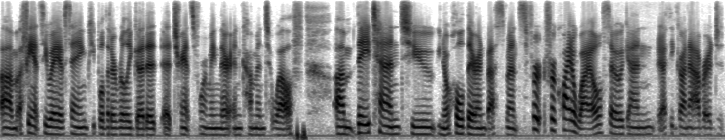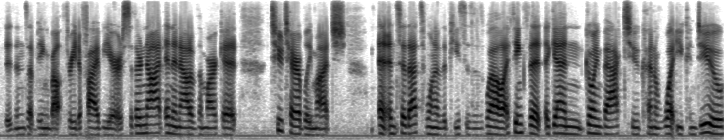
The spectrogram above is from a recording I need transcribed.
um, a fancy way of saying people that are really good at, at transforming their income into wealth. Um, they tend to you know hold their investments for, for quite a while. So again i think on average it ends up being about three to five years. So they're not in and out of the market too terribly much. And, and so that's one of the pieces as well. I think that again, going back to kind of what you can do,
